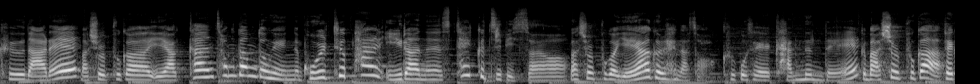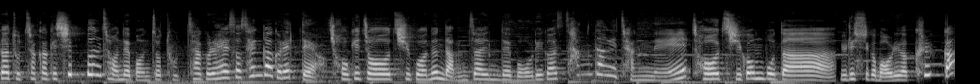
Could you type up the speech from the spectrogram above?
그 날에 마쇼프가 예약한 청담동에 있는 볼트 82라는 스테이크 집이 있어요. 마쇼프가 예약을 해놔서 그곳에 갔는데 그 마쇼프가 제가 도착하기 10분 전에 먼저 도착을 해서 생각을 했대요. 저기 저 직원은 남자인데 머리가 상당히 작네. 저 직원보다 유리 씨가 머리가 클까?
